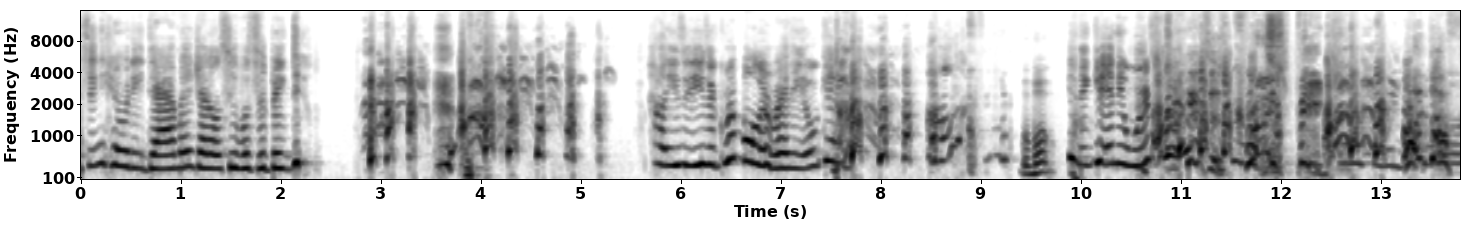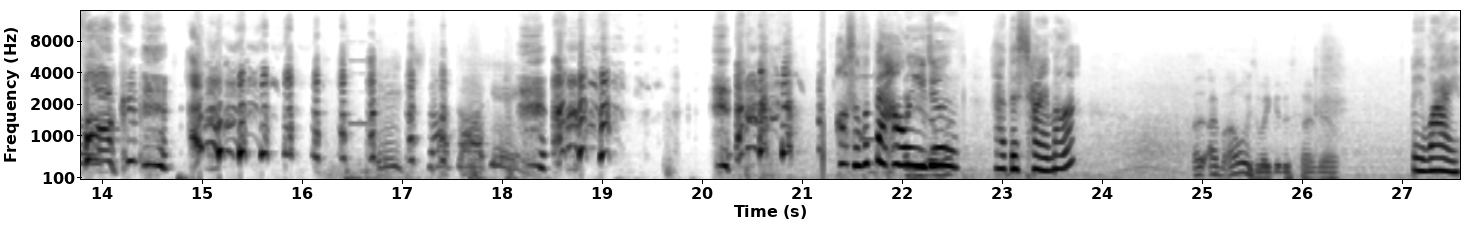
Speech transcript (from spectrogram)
isn't he already damaged? I don't see what's the big deal. How he's, he's a cripple already, okay? Huh? But what? Can it get any worse? for him? Jesus Christ, Peach! What the fuck? Stop talking! Also, what the hell are you doing at this time, huh? I'm always awake at this time now Wait, why?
